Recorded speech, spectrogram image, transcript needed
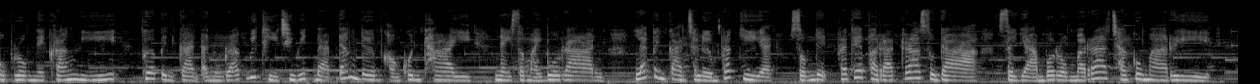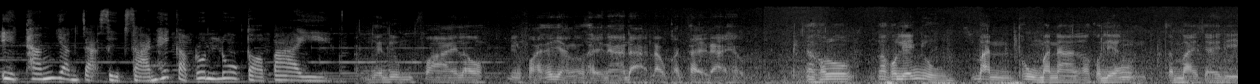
อบรมในครั้งนี้ เพื่อเป็นการอนุรักษ์วิถีชีวิตแบบดั้งเดิมของคนไทย ในสมัยโบราณ และเป็นการเฉลิมพระเกียรติ สมเด็จพระเทพรัตนราชสุดา สยามบรมราชกุมารี อีกทั้งยังจะสืบสารให้กับรุ่นลูกต่อไป อย่าลืมไฟล์เรามีไฟล์ถ้าอย่างเราไถนาด้เราก็ไถได้ครับถ้าเขาเราก็เลี้ยงอยู่บ้านทุ่งบานนาเราก็เลี้ยงสบายใจดี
